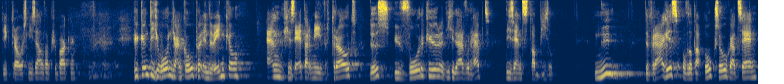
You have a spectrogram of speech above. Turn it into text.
die ik trouwens niet zelf heb gebakken, je kunt die gewoon gaan kopen in de winkel en je bent daarmee vertrouwd. Dus je voorkeuren die je daarvoor hebt, die zijn stabiel. Nu, de vraag is of dat, dat ook zo gaat zijn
